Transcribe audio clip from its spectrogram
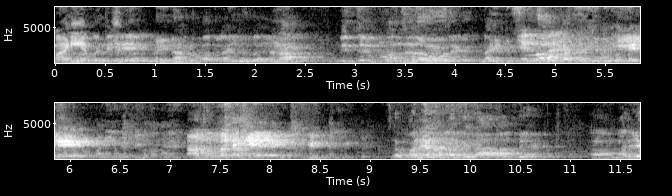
மணியை பத்தி சொல்லு. மெயினானது பார்த்தீங்கன்னா இவர் தான் ஏன்னா அந்த ஒரு நைட்டு ஃபுல்லாக உட்காந்து. ஸோ மணியான பார்த்தீங்கன்னா அது நிறைய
